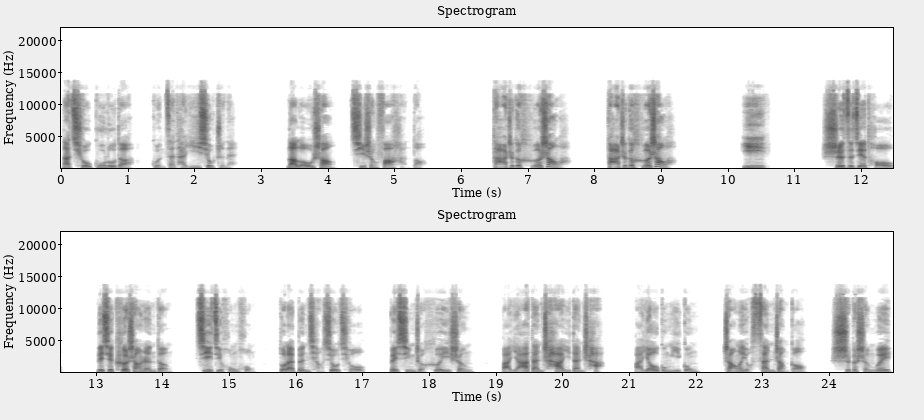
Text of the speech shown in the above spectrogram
那球咕噜的滚在他衣袖之内。那楼上齐声发喊道：“打着个和尚了，打着个和尚了！”一十字街头那些客商人等，济济哄哄，都来奔抢绣球，被行者喝一声，把牙单叉一单叉，把腰弓一弓，长了有三丈高，使个神威，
